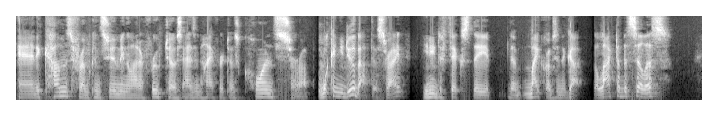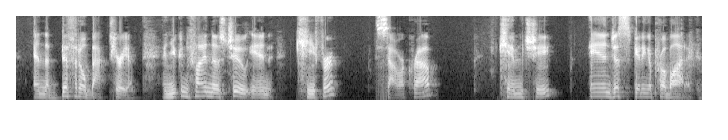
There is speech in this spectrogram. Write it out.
and it comes from consuming a lot of fructose, as in high fructose corn syrup. What can you do about this, right? You need to fix the, the microbes in the gut. The lactobacillus and the bifidobacteria. And you can find those two in kefir, sauerkraut, kimchi, and just getting a probiotic.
